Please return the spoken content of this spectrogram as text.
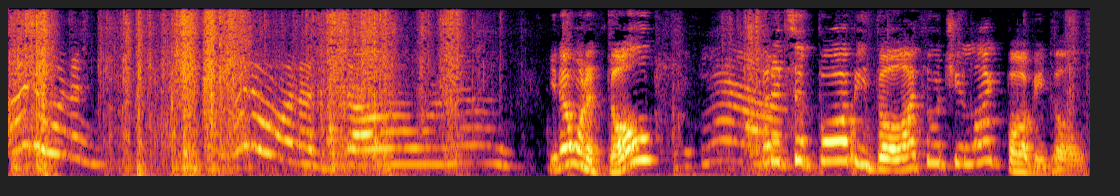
I don't want to. I don't want a doll. You don't want a doll? Yeah. But it's a Barbie doll. I thought you liked Barbie dolls.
